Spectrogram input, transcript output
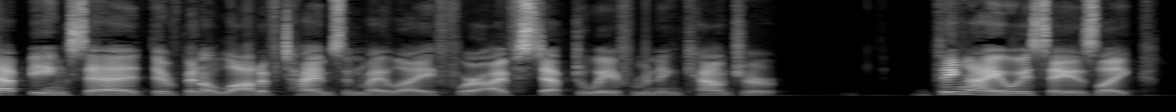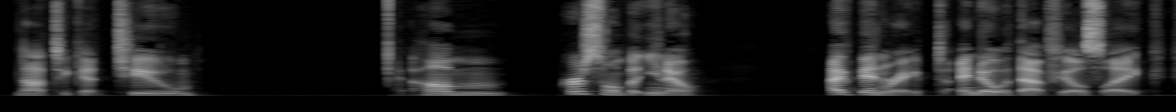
that being said there have been a lot of times in my life where i've stepped away from an encounter. Thing i always say is like not to get too um personal but you know i've been raped. I know what that feels like.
